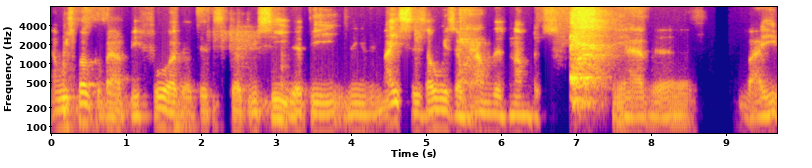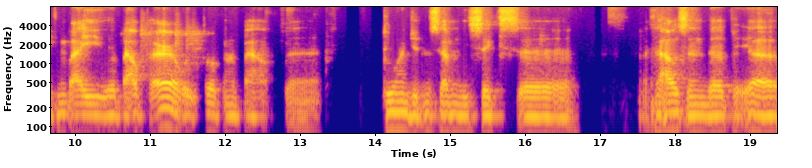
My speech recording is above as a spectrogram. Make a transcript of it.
And we spoke about before that it's that you see that the, the, the mice is always rounded numbers. You have uh, by even by the Balper, we're talking about uh, 276 uh, uh, uh,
